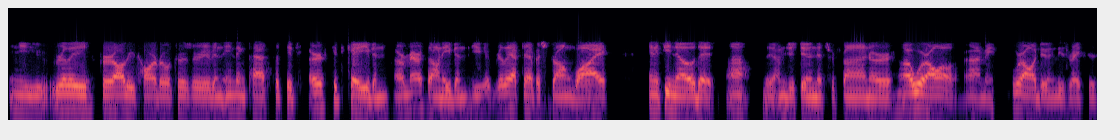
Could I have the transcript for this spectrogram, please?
and you really for all these hard ultras or even anything past the 50 or 50k even or marathon even, you really have to have a strong why. And if you know that oh, I'm just doing this for fun, or oh, we're all, I mean, we're all doing these races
